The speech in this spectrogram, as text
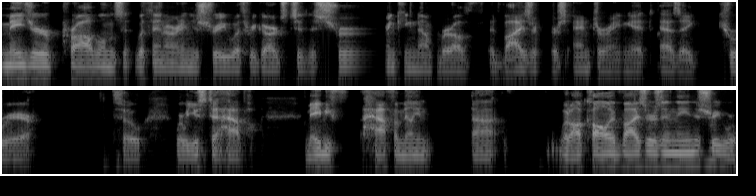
major problems within our industry with regards to the shrinking number of advisors entering it as a career. So where we used to have maybe half a million, uh, what I'll call advisors in the industry, we're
